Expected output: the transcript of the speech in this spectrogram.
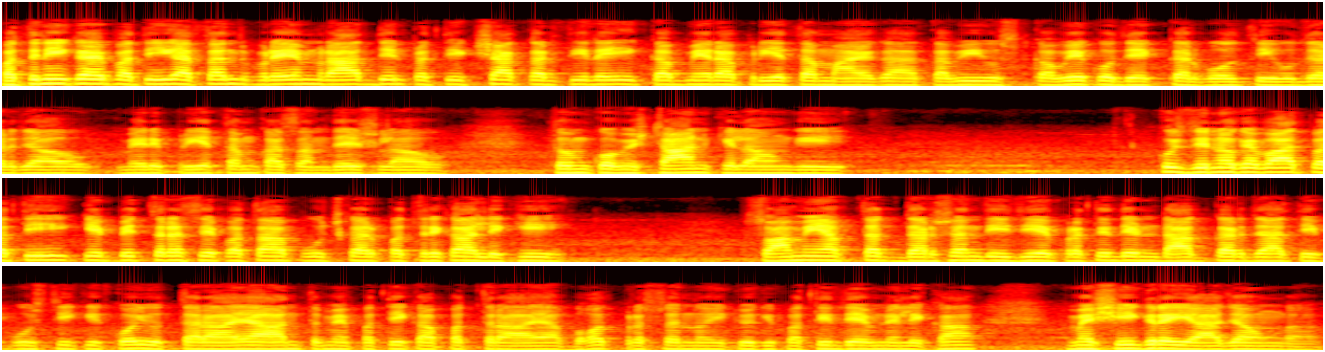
पत्नी का पति अत्यंत प्रेम रात दिन प्रतीक्षा करती रही, कब मेरा प्रियतम आएगा? कभी उस कवे को देखकर बोलती, उधर जाओ, मेरे प्रियतम का संदेश लाओ, तुमको मिष्ठान खिलाऊँगी। कुछ दिनों के बाद पति के पित्र से पता पूछकर पत्रिका लिखी, स्वामी, अब तक दर्शन दीजिए। प्रतिदिन डाक कर जाती, पूछती कि कोई उत्तर आया? अंत में पति का पत्र आया। बहुत प्रसन्न हुई, क्योंकि पतिदेव ने लिखा, मैं शीघ्र ही आ जाऊँगा।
